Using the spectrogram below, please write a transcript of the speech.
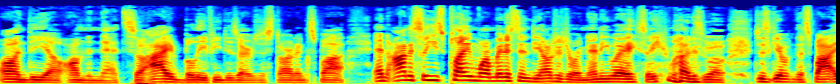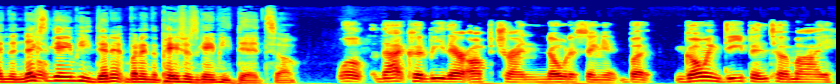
on the uh, on the net. So I believe he deserves a starting spot. And honestly, he's playing more minutes than DeAndre Jordan anyway, so you might as well just give him the spot. In the next well, game he didn't, but in the Pacers game he did. So well, that could be their uptrend noticing it, but going deep into my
